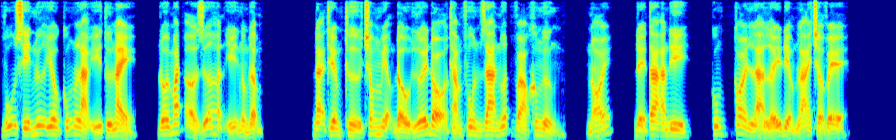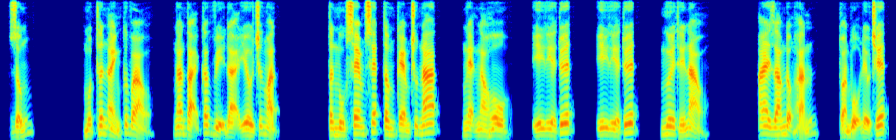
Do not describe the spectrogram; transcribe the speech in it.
Vũ xí nữ yêu cũng là ý tứ này, đôi mắt ở giữa hận ý nồng đậm. Đại thiềm thử trong miệng đầu lưỡi đỏ thám phun ra nuốt vào không ngừng, nói, để ta ăn đi, cũng coi là lấy điểm lãi trở về. Giống. Một thân ảnh cướp vào, ngăn tại các vị đại yêu trước mặt. Tần mục xem xét tâm kém chút nát, nghẹn ngào hô, y lìa tuyết, y lìa tuyết, ngươi thế nào? Ai dám động hắn, toàn bộ đều chết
